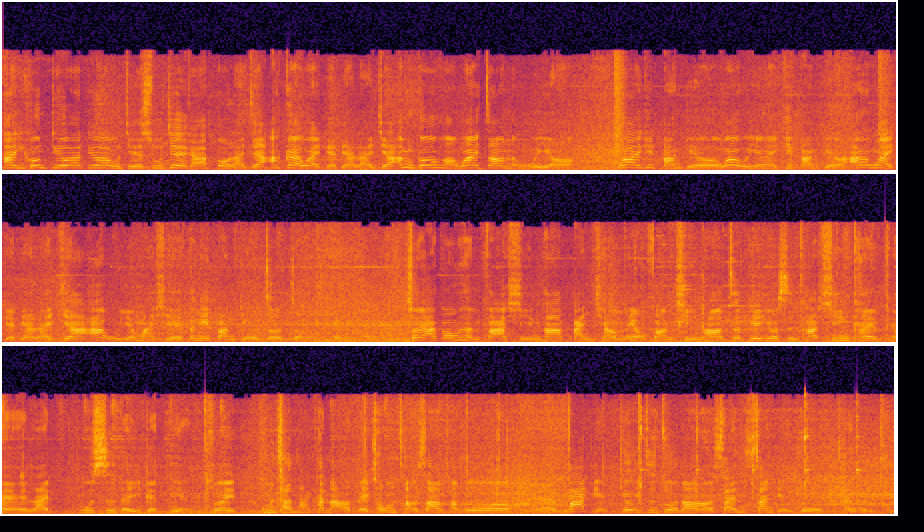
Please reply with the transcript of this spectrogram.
啊，伊讲对啊对啊，有一个书记给他报来遮，啊，盖我会定定来遮，啊，毋过吼，我爱走两位哦，我爱去邦桥，我有闲会去邦桥，啊，我会定定来遮，啊，有闲嘛是会等去邦桥坐坐，嘿。所以阿公很发心，他板桥没有放弃，然后这边又是他新开呃来布施的一个点，所以我们常常看到阿北从早上差不多呃八点就一直做到三三点多才回去。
